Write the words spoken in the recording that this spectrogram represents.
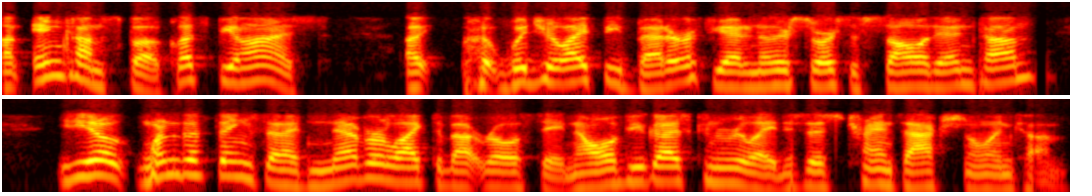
Um, income spoke. Let's be honest. Uh, would your life be better if you had another source of solid income? You know, one of the things that I've never liked about real estate, and all of you guys can relate, is this transactional income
